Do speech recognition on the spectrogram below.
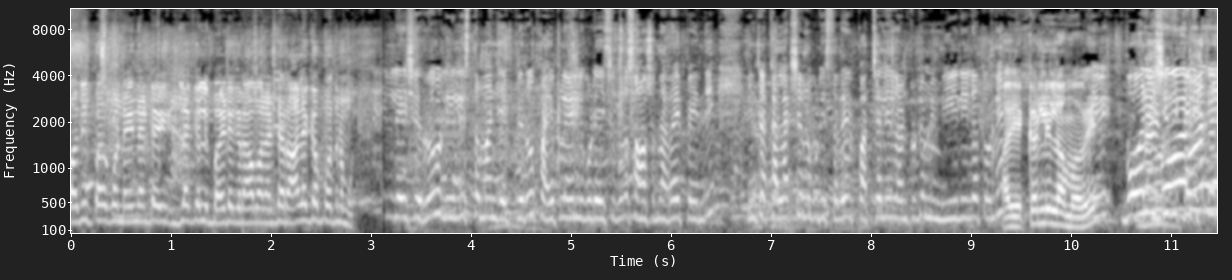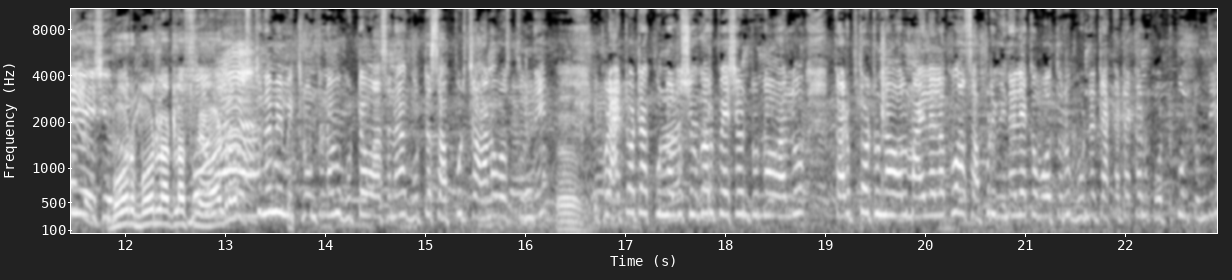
పది పదకొండు అయిందంటే ఇంట్లోకి వెళ్ళి బయటకు రావాలంటే రాలేకపోతున్నాము. నీళ్ళు వేసిర్రు నీళ్ళు ఇస్తామని చెప్పారు పైప్ లైన్లు కూడా వేసి కూడా సంవత్సరం అయిపోయింది. ఇంకా కలెక్షన్లు కూడా ఇస్తలేదు పచ్చ నీళ్ళు అంటుంటే మేము ఈ నీళ్ళతోనే అవి ఎక్కడ నీళ్ళు బోర్ వేసి. బోర్ బోర్లు అట్లా వస్తున్నాయి మేము ఇట్లా ఉంటున్నాము. గుట్ట వాసన గుట్ట సప్పుడు చాలా వస్తుంది. ఇప్పుడు అటో టక్ ఉన్న వాళ్ళు షుగర్ పేషెంట్ ఉన్న వాళ్ళు కడుపుతో ఉన్న వాళ్ళు మహిళలకు ఆ సప్పుడు వినలేకపోతున్నారు గుండె టక్క టక్కని కొట్టుకుంటుంది.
